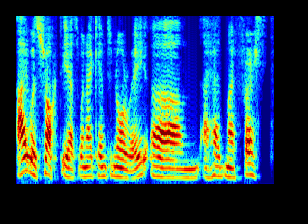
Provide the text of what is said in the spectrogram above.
I was shocked, yes, when I came to Norway. Um, I had my first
